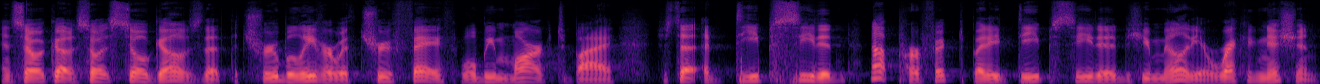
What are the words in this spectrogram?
and so it goes. So it still goes that the true believer with true faith will be marked by just a, a deep seated, not perfect, but a deep seated humility, a recognition.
